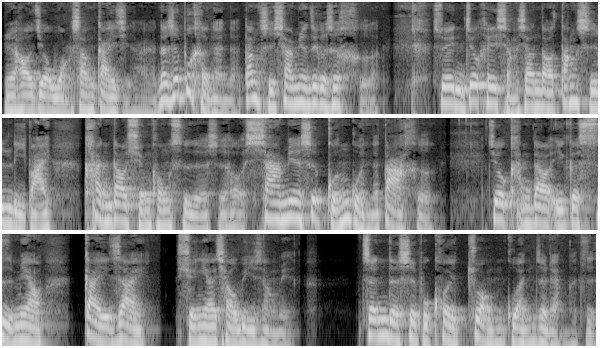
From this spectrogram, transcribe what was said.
然后就往上盖起来了。那是不可能的，当时下面这个是河，所以你就可以想象到，当时李白看到悬空寺的时候，下面是滚滚的大河，就看到一个寺庙盖在悬崖峭壁上面，真的是不愧“壮观”这两个字。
